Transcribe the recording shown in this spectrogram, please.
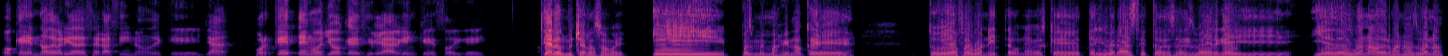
o que no debería de ser así, ¿no? De que ya, ¿por qué tengo yo que decirle a alguien que soy gay? Tienes mucha razón, güey. Y pues me imagino que tu vida fue bonita una vez que te liberaste y todo ese desvergue y, y es bueno, hermano, es bueno.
